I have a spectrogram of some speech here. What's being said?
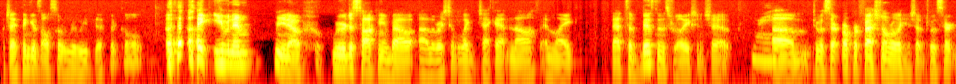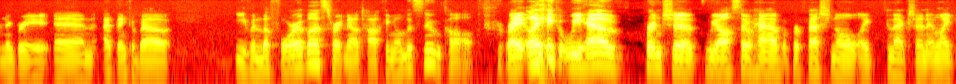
which I think is also really difficult. like even in you know we were just talking about uh, the relationship with like Jack Antonoff and like that's a business relationship Right. um, to a certain or professional relationship to a certain degree. And I think about even the four of us right now talking on the Zoom call, right? Like we have friendship, we also have a professional like connection, and like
